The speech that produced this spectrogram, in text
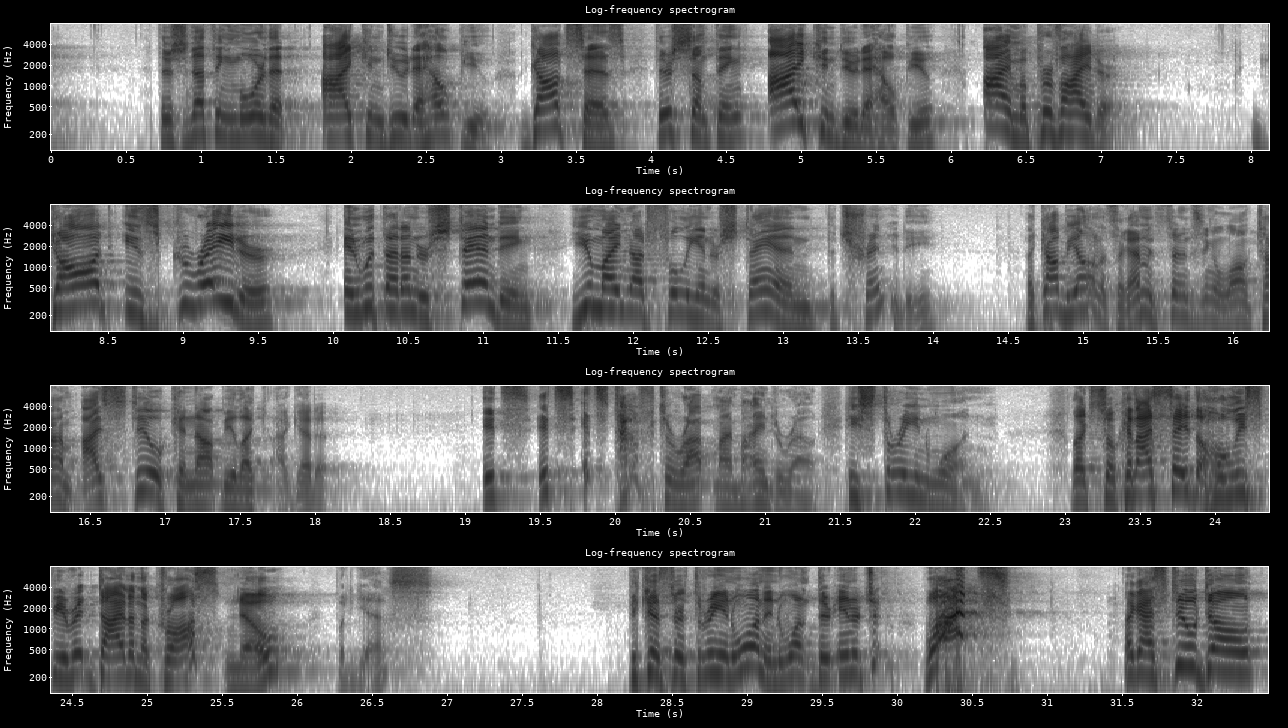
there's nothing more that I can do to help you, God says, There's something I can do to help you. I'm a provider. God is greater, and with that understanding, you might not fully understand the Trinity like, I'll be honest, like, I've been studying this thing a long time. I still cannot be like, I get it. It's, it's, it's tough to wrap my mind around. He's three in one. Like, so can I say the Holy Spirit died on the cross? No, but yes. Because they're three in one and one, they're inter. What? Like, I still don't.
